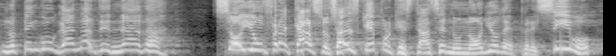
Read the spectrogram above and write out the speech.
no tengo ganas de nada? soy un fracaso. ¿Sabes qué? Porque estás en un hoyo depresivo.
